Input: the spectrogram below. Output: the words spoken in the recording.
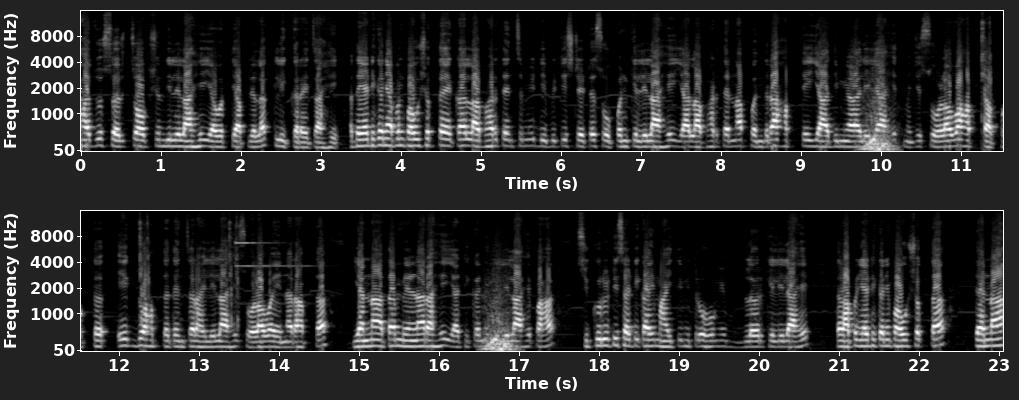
हा जो सर्चचा ऑप्शन दिलेला आहे यावरती आपल्याला क्लिक करायचा आहे. आता या ठिकाणी आपण पाहू शकता एका लाभार्थ्यांचं मी डीबीटी स्टेटस ओपन केलेला आहे. या लाभार्थ्यांना पंधरा हप्ते यादी मिळालेले आहेत. म्हणजे सोळावा हप्ता फक्त एक जो हप्ता त्यांचा राहिलेला आहे सोळावा येणारा हप्ता यांना आता मिळणार आहे. या ठिकाणी दिलेला आहे पहा. सिक्युरिटीसाठी काही माहिती मित्र हो मी ब्लर केलेली आहे. तर आपण या ठिकाणी पाहू शकता त्यांना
